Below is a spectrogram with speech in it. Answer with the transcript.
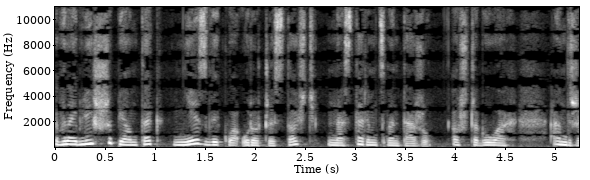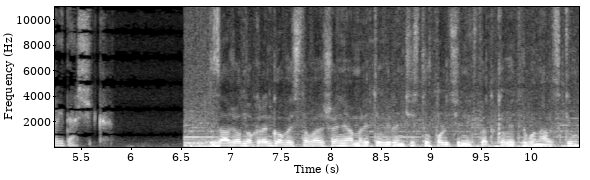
W najbliższy piątek niezwykła uroczystość na Starym Cmentarzu. O szczegółach Andrzej Dasik. Zarząd Okręgowy Stowarzyszenia Emerytów i Rencistów Policyjnych w Piotrkowie Trybunalskim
